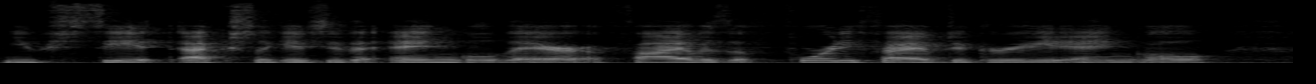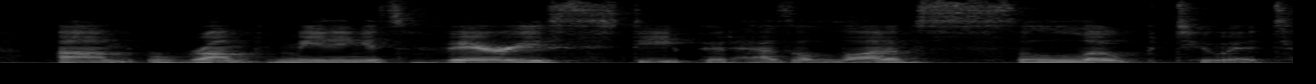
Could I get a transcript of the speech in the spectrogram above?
you see it actually gives you the angle there. Five is a 45 degree angle um, rump, meaning it's very steep. It has a lot of slope to it.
